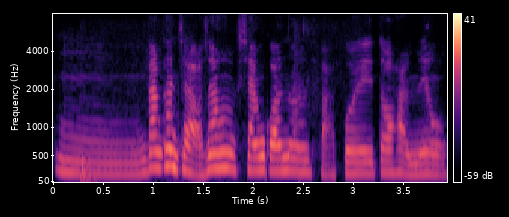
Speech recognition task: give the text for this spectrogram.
嗯，但看起来好像相关的法规都还没有。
